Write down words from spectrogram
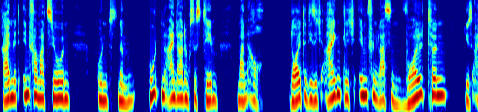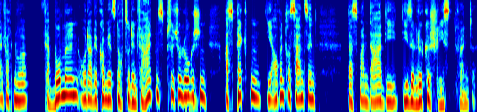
rein mit Information und einem guten Einladungssystem man auch Leute, die sich eigentlich impfen lassen wollten, die es einfach nur verbummeln oder wir kommen jetzt noch zu den verhaltenspsychologischen Aspekten, die auch interessant sind, dass man da die, diese Lücke schließen könnte.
